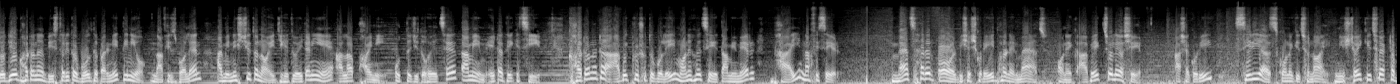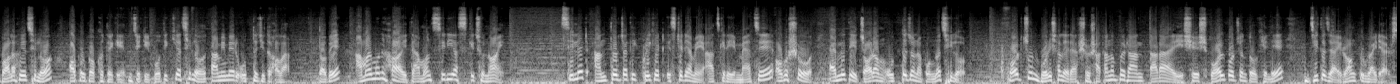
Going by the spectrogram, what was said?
যদিও ঘটনা বিস্তারিত বলতে পারেনি, তিনিও, নাফিস বলেন, আমি নিশ্চিত নয় যেহেতু এটা নিয়ে আলাপ হয়নি। উত্তেজিত হয়েছে তামিম, এটা দেখেছি। ঘটনাটা আবেগপ্রসূত বলেই মনে হয়েছে তামিমের ভাই নাফিসের। ম্যাচ হারের পর, বিশেষ করে এই ধরনের ম্যাচ, অনেক আবেগ চলে আসে। আশা করি সিরিয়াস কোনো কিছু নয়। নিশ্চয়ই কিছু একটা বলা হয়েছিল অপরপক্ষ থেকে, যেটির প্রতিক্রিয়া ছিল তামিমের উত্তেজিত হওয়া। তবে আমার মনে হয় তেমন সিরিয়াস কিছু নয়। সিলেট আন্তর্জাতিক ক্রিকেট স্টেডিয়ামে আজকের এই ম্যাচে অবশ্য এমনিতেই চরম উত্তেজনাপূর্ণ ছিল। ফরচুন বরিশালের একশো সাতানব্বই রান তারাই শেষ বল পর্যন্ত খেলে জিতে যায় রংপুর রাইডার্স।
